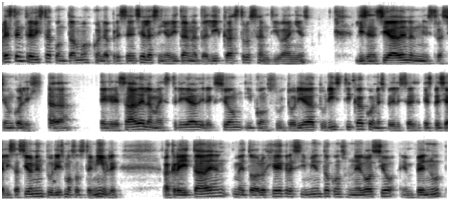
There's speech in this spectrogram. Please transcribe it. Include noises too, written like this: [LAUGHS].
Para esta entrevista contamos con la presencia de la señorita Natalí Castro Santibáñez, licenciada en Administración Colegiada, egresada de la Maestría, Dirección y Consultoría Turística con especialización en Turismo Sostenible, acreditada en Metodología de Crecimiento con su negocio en PNUD,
